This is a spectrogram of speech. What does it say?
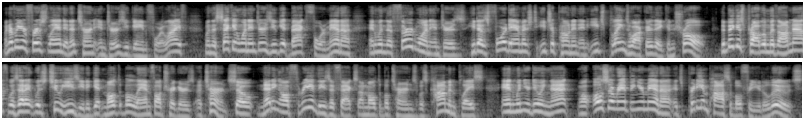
Whenever your first land in a turn enters, you gain 4 life. When the second one enters, you get back 4 mana. And when the third one enters, he does 4 damage to each opponent and each planeswalker they control. The biggest problem with Omnath was that it was too easy to get multiple landfall triggers a turn, so netting all three of these effects on multiple turns was commonplace, and when you're doing that, while also ramping your mana, it's pretty impossible for you to lose.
